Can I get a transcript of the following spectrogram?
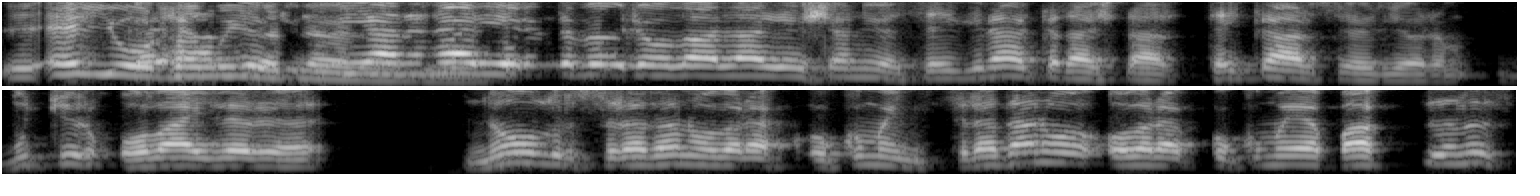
e, el yordamıyla ki, Dünyanın her değerlendiriyoruz. yerinde böyle olaylar yaşanıyor. Sevgili arkadaşlar tekrar söylüyorum. Bu tür olayları ne olur sıradan olarak okumayın. Sıradan olarak okumaya baktığınız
